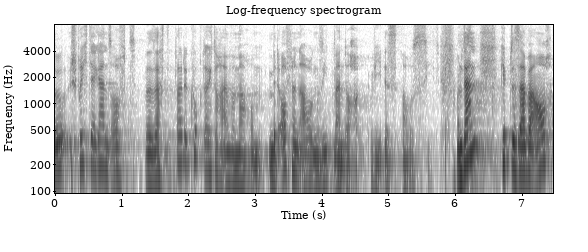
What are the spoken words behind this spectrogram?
So spricht er ganz oft. Er sagt, Leute, guckt euch doch einfach mal um. Mit offenen Augen sieht man doch, wie es aussieht. Und dann gibt es aber auch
